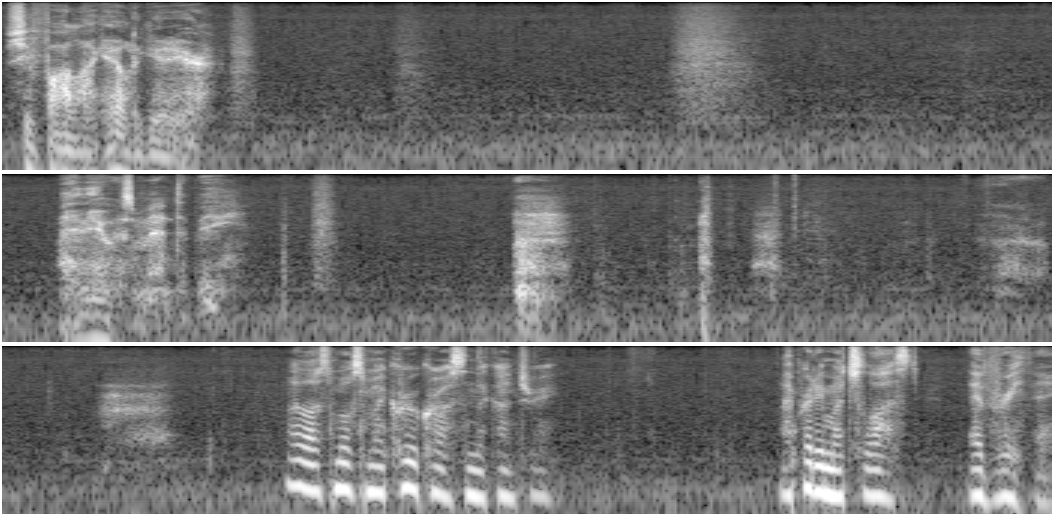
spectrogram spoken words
she fought like hell to get here. Maybe it was meant to be. I lost most of my crew crossing the country. I pretty much lost everything.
